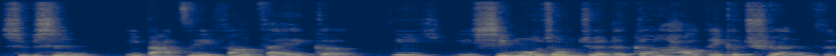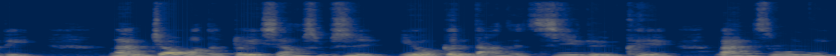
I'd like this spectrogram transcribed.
是不是你把自己放在一个你你心目中觉得更好的一个圈子里？那你交往的对象是不是也有更大的几率可以满足你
